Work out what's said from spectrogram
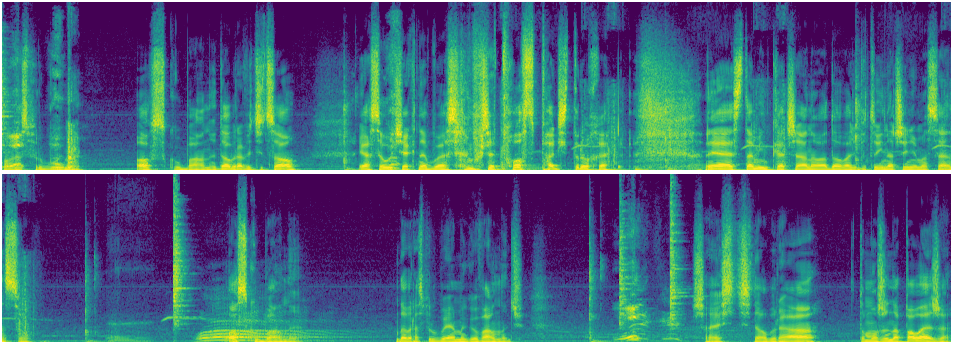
Dobra, spróbujmy. O, skubany. Dobra, wiecie co? Ja se ucieknę, bo ja sobie muszę pospać trochę. Nie, staminkę trzeba naładować, bo to inaczej nie ma sensu. O, skubany. Dobra, spróbujemy go walnąć. 6, dobra. To może na powerze.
